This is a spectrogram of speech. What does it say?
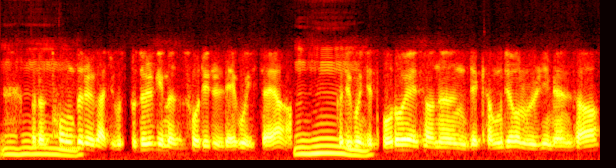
음흠. 그런 통들을 가지고 두들기면서 소리를 내고 있어요. 음흠. 그리고 이제 도로에서는 이제 경적을 울리면서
